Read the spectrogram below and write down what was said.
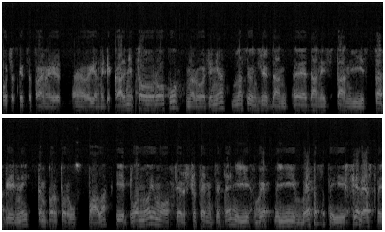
Бучацької центральної е, районної лікарні того року народження. На сьогоднішній дан, е, даний стан її стабільний, температура впала і плануємо через 14 день її, її виписати і всі решти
